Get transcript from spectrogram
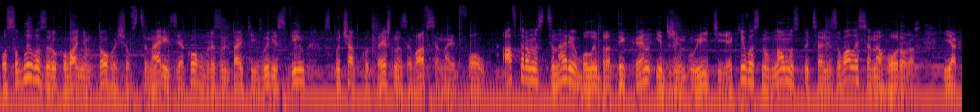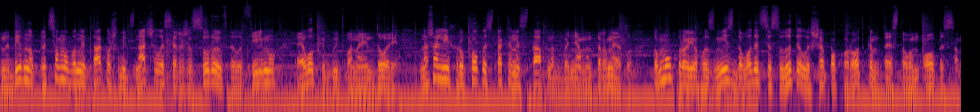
Особливо з урахуванням того, що в сценарії, з якого в результаті виріс фільм, спочатку теж називався Nightfall. Авторами сценарію були брати Кен і Джим Уіті, які в основному спеціалізувалися на горорах. Як не дивно, при цьому вони також відзначилися режисурою в телефільму Евоки Битва на Ендорі. На жаль, їх рукопис так і не став надбанням інтернету, тому про його зміст доводиться судити лише по коротким тестовим описам.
